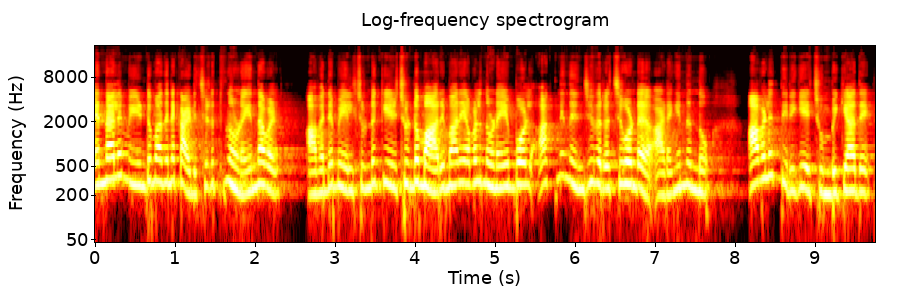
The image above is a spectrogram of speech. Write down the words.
എന്നാലും വീണ്ടും അതിനെ കടിച്ചെടുത്ത് നുണയുന്നവൾ അവന്റെ മേൽച്ചുണ്ടും കീഴ്ച്ചുണ്ടും മാറി മാറി അവൾ നുണയുമ്പോൾ അഗ്നി നെഞ്ചു വിറച്ചുകൊണ്ട് അടങ്ങി നിന്നു. അവളെ തിരികെ ചുംബിക്കാതെ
